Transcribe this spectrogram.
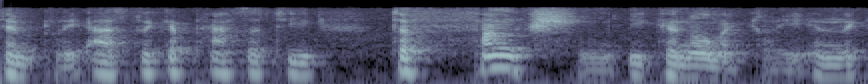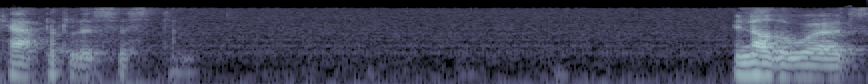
simply as the capacity to function economically in the capitalist system. In other words,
